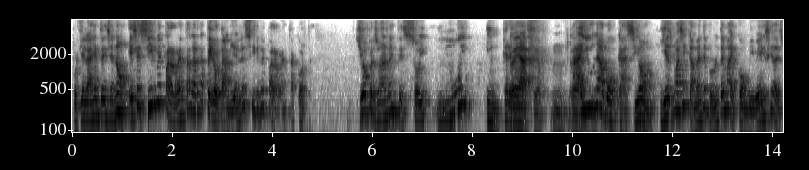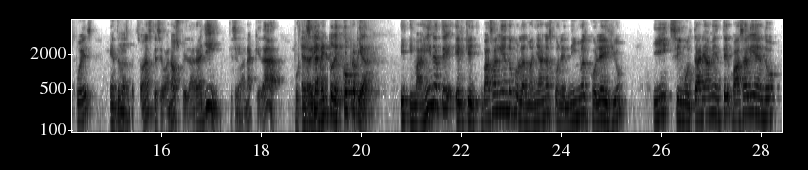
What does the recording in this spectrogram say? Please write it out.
porque la gente dice, no, ese sirve para renta larga, pero también le sirve para renta corta. Yo personalmente soy muy incrédulo. Mm, Hay una vocación y es básicamente por un tema de convivencia después entre las mm. personas que se van a hospedar allí, que se van a quedar. el reglamento de copropiedad. Imagínate el que va saliendo por las mañanas con el niño al colegio y simultáneamente va saliendo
